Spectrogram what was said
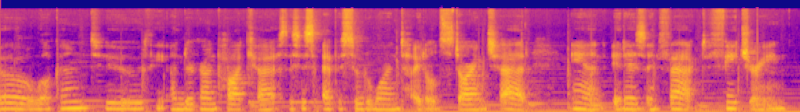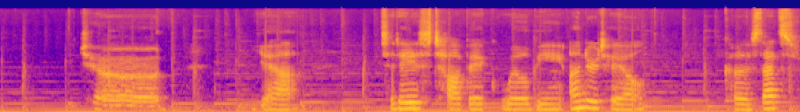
Yo, welcome to the Underground Podcast. This is episode one titled Starring Chad, and it is in fact featuring Chad. Yeah. Today's topic will be Undertale, because that's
